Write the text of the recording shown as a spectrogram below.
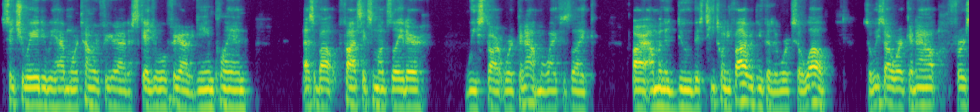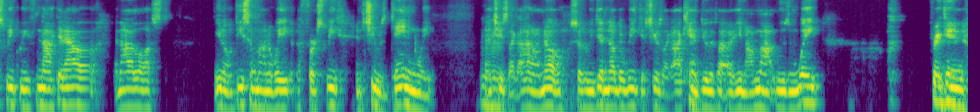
situated. We have more time. We figured out a schedule, figure out a game plan. That's about five, six months later. We start working out. My wife is like, all right, I'm going to do this T25 with you because it works so well. So we start working out. First week, we've knocked it out. And I lost, you know, a decent amount of weight the first week. And she was gaining weight. And Mhm. she's like, I don't know. So we did another week and she was like, I can't do this. I, you know, I'm not losing weight. Freaking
